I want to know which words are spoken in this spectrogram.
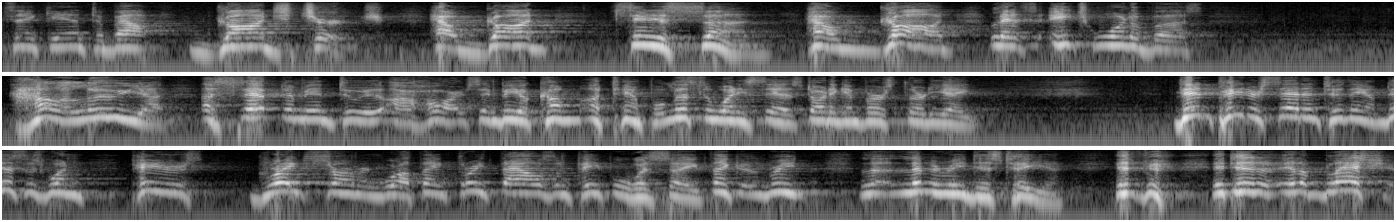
sink into about God's church. How God sent His Son. How God lets each one of us, hallelujah, accept Him into our hearts and become a temple. Listen to what He says, starting in verse 38. Then Peter said unto them, This is when Peter's great sermon where I think 3,000 people was saved. Think, read, let me read this to you. It, it, it'll bless you.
